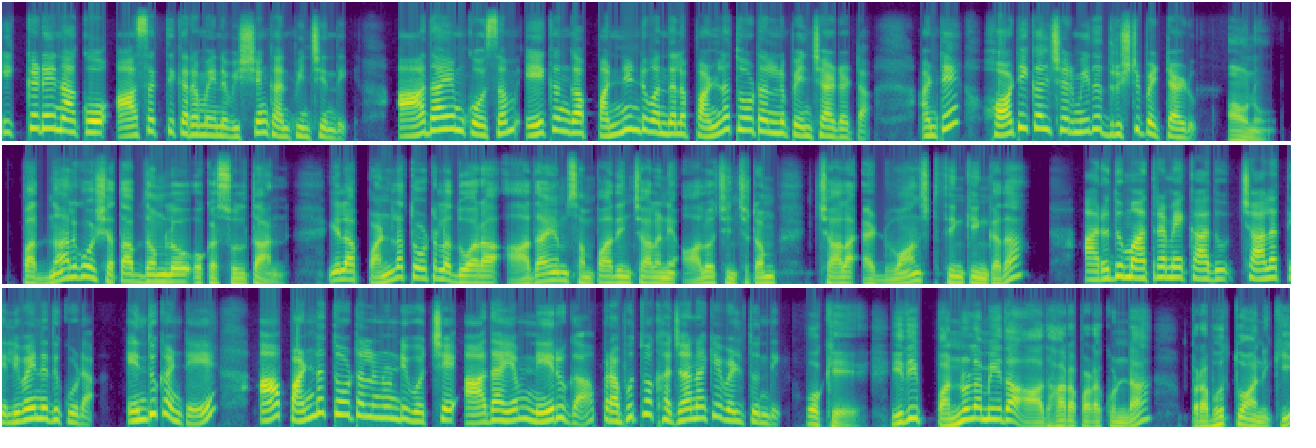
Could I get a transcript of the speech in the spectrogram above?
ఇక్కడే నాకో ఆసక్తికరమైన విషయం కనిపించింది. ఆదాయం కోసం ఏకంగా పన్నెండు వందల పండ్ల తోటలను పెంచాడట. అంటే హార్టికల్చర్ మీద దృష్టి పెట్టాడు. అవును. పద్నాలుగో శతాబ్దంలో ఒక సుల్తాన్ ఇలా పండ్ల తోటల ద్వారా ఆదాయం సంపాదించాలని ఆలోచించటం చాలా అడ్వాన్స్డ్ థింకింగ్ కదా? అరుదు మాత్రమే కాదు చాలా తెలివైనది కూడా. ఎందుకంటే ఆ పండ్ల తోటల నుండి వచ్చే ఆదాయం నేరుగా ప్రభుత్వ ఖజానాకే వెళ్తుంది. ఓకే ఇది పన్నుల మీద ఆధారపడకుండా ప్రభుత్వానికి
